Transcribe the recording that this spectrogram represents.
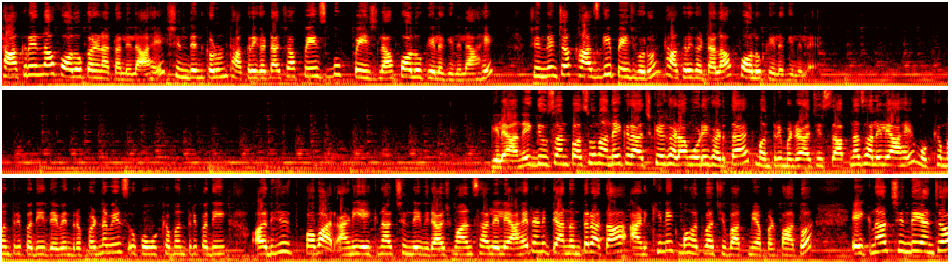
ठाकरेंना फॉलो करण्यात आलेला आहे. शिंदेकडून ठाकरे गटाच्या फेसबुक पेजला फॉलो केलं गेलेलं आहे. शिंदेच्या खासगी पेजवरून ठाकरे गटाला फॉलो केलं गेलेलं आहे. गेल्या अनेक दिवसांपासून अनेक राजकीय घडामोडी घडत आहेत मंत्रिमंडळाची स्थापना झालेली आहे. मुख्यमंत्रीपदी देवेंद्र फडणवीस उपमुख्यमंत्रीपदी अजित पवार आणि एकनाथ शिंदे विराजमान झालेले आहेत. आणि त्यानंतर आता आणखीन एक महत्वाची बातमी आपण पाहतोय. एकनाथ शिंदे यांच्या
